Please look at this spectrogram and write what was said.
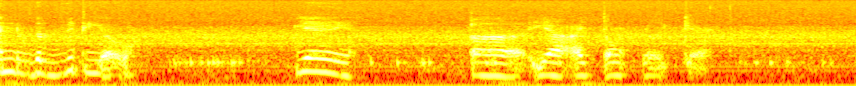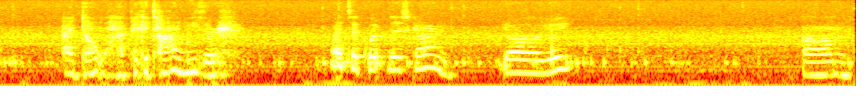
end of the video. Yay. Uh, yeah, I don't really care. I don't want to pick a time either. Let's equip this gun. Yo, yo. Um,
